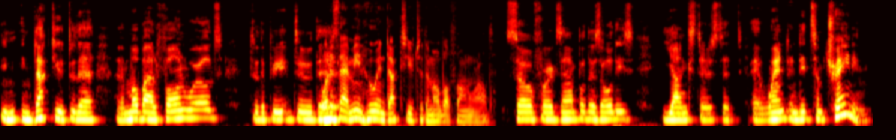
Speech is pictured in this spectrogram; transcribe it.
in, induct you to the uh, mobile phone world to the to the what does that mean? Who inducts you to the mobile phone world? So for example there's all these youngsters that uh, went and did some training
